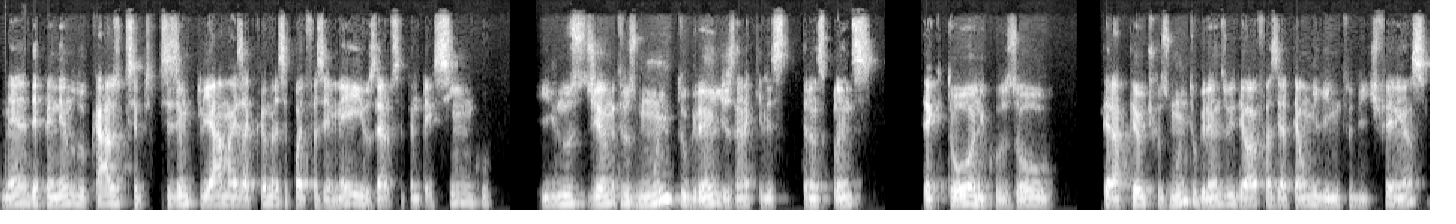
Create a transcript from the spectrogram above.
né? dependendo do caso que você precisa ampliar mais a câmera, você pode fazer meio, 0,75, e nos diâmetros muito grandes, né? aqueles transplantes tectônicos ou terapêuticos muito grandes, o ideal é fazer até um milímetro de diferença.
